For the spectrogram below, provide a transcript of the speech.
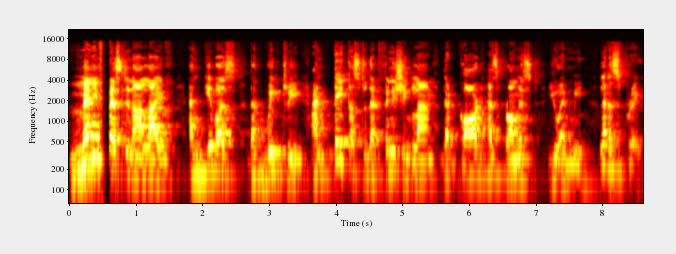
manifest in our life and give us that victory and take us to that finishing line that God has promised you and me. Let us pray.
